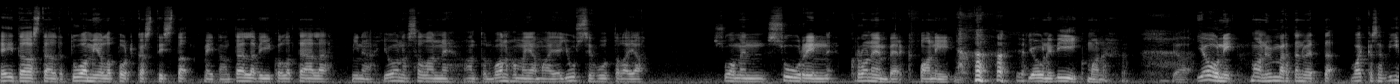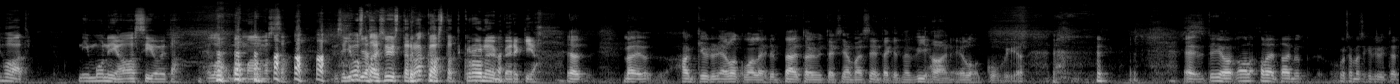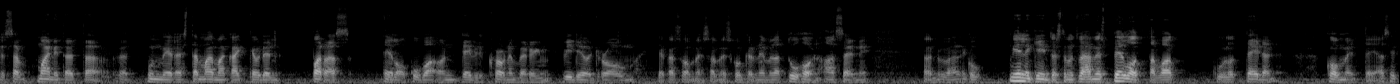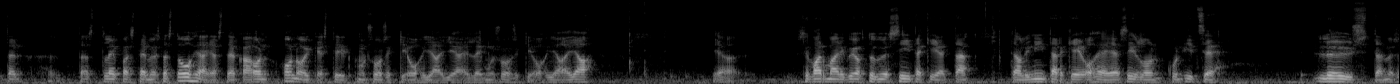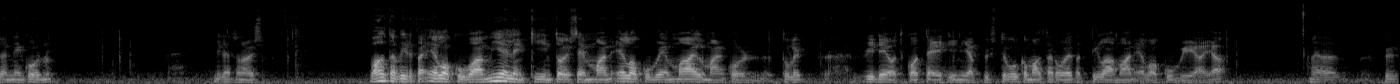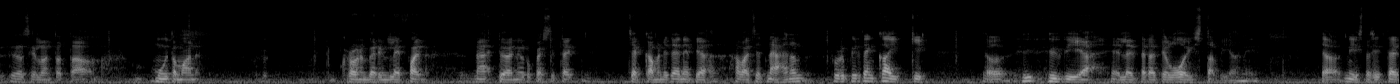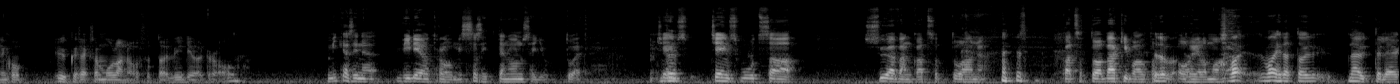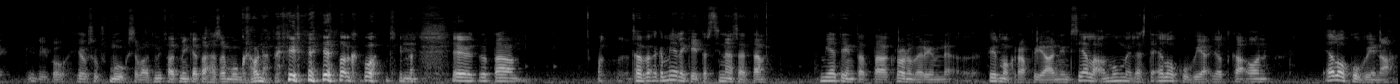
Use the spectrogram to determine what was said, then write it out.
Hei taas täältä Tuomiolla podcastista. Meitä on tällä viikolla täällä minä Joona Salanne, Anton Vanhamajamaa ja Jussi Huutala ja Suomen suurin Cronenberg-fani Jouni Viikman. Ja Jouni, mä oon ymmärtänyt, että vaikka sä vihaat niin monia asioita elokuvamaailmassa, niin sä jostain syystä rakastat Cronenbergia. Ja mä hankkiudun elokuvalehden päätoimittajaksi ihan vain sen takia, että mä vihaan elokuvia. Et Joo, olen tainnut useammassakin yhteydessä mainita, että, mun mielestä maailmankaikkeuden paras elokuva on David Cronenbergin Videodrome, joka Suomessa on myös kulkenut nimellä Tuhon ase, niin on vähän niin kuin mielenkiintoista, mutta vähän myös pelottavaa kuulla teidän kommentteja sitten tästä leffasta ja myös tästä ohjaajasta, joka on, on oikeasti yksi mun suosikkiohjaajia, ellei mun suosikkiohjaaja. Ja se varmaan niin johtuu myös siitäkin, että tämä oli niin tärkeä ohjaaja silloin, kun itse löysi tämmöisen niin kuin, miten sanoisi, valtavirta elokuvaa mielenkiintoisemman elokuvien maailman, kun tuli videot koteihin ja pystyi ulkomailta ruveta tilaamaan elokuvia ja, ja, ja silloin tota, muutaman Cronenbergin leffan nähtyä, niin rupesi sitten tsekkaamaan niitä enemmän ja havaitsi, että näähän on suurin piirtein kaikki jo hy- hyviä, ellei peräti loistavia. Niin. Ja niistä sitten niin kuin ykköseksi on mulla noussut toi Videodrome. Mikä siinä Videodromissa sitten on se juttu, että James, James Wood saa syövän katsottuaan, katsottua väkivaltaohjelmaa. Va- vaihda toi näyttelijä niin joskus muuksi, vaan saat minkä tahansa mun Cronenbergin elokuvan. Mm. Ja, tota, se on aika mielenkiintoista sinänsä, että mietin tota Cronenbergin filmografiaa, niin siellä on mun mielestä elokuvia, jotka on elokuvina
